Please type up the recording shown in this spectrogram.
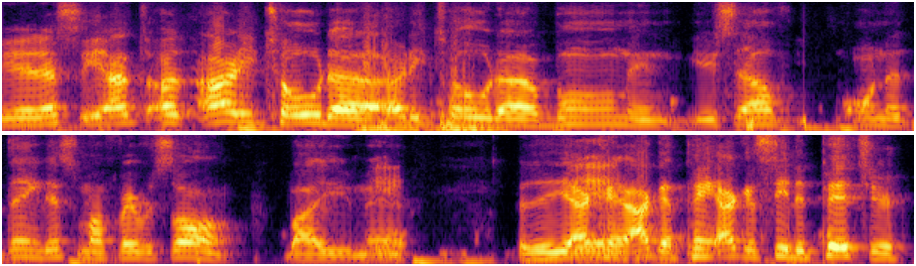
Yeah, that's see. I, I already told uh already told uh Boom and yourself on the thing. This is my favorite song by you, man. Yeah. yeah, I can I can paint I can see the picture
